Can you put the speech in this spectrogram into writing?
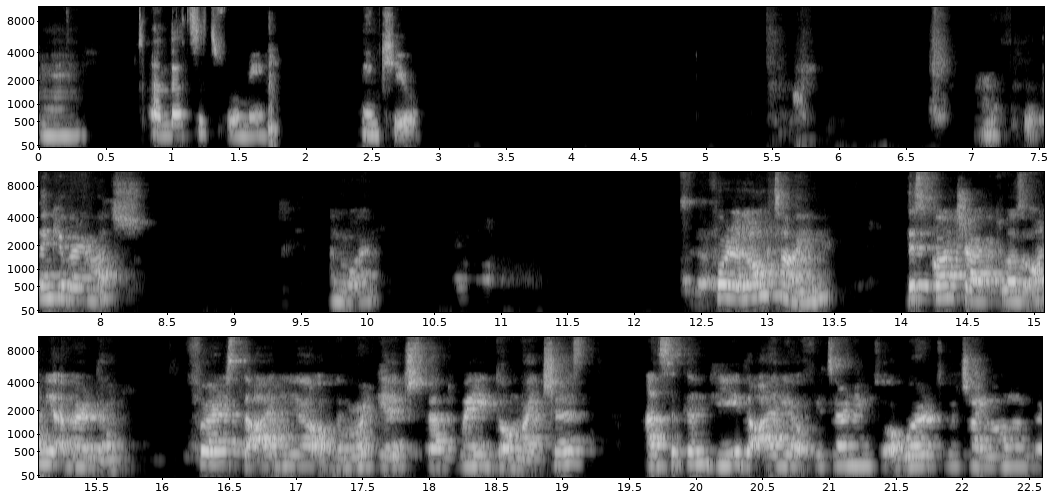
Um, and that's it for me. Thank you. Thank you very much. And. For a long time, this contract was only a burden. First, the idea of the mortgage that weighed on my chest, and secondly, the idea of returning to a world to which I no longer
